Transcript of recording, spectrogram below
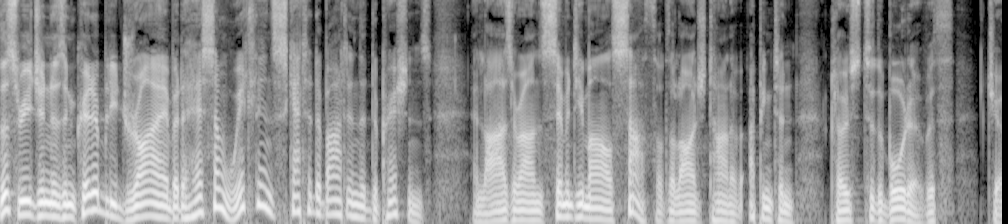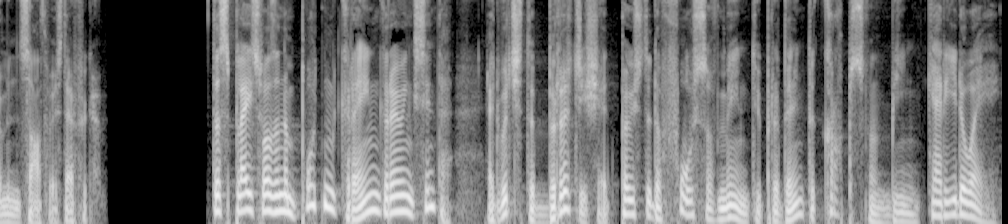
This region is incredibly dry, but it has some wetlands scattered about in the depressions and lies around 70 miles south of the large town of Upington, close to the border with German Southwest Africa. This place was an important grain growing centre at which the British had posted a force of men to prevent the crops from being carried away.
